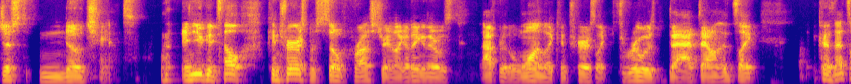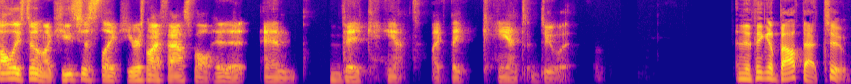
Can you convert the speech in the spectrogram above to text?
just no chance. And you could tell Contreras was so frustrated. Like I think there was after the one, like Contreras like threw his bat down. It's like because that's all he's doing. Like he's just like, here's my fastball, hit it, and they can't. Like they can't do it. And the thing about that too,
